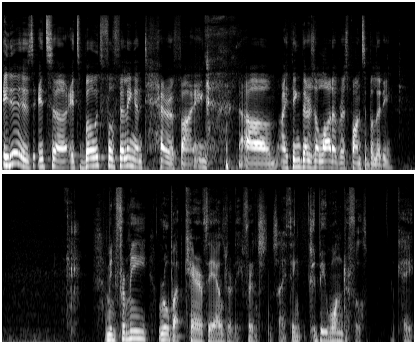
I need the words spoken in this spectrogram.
It is. It's uh, it's both fulfilling and terrifying. um, I think there's a lot of responsibility. I mean, for me, robot care of the elderly, for instance, I think could be wonderful. Okay,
